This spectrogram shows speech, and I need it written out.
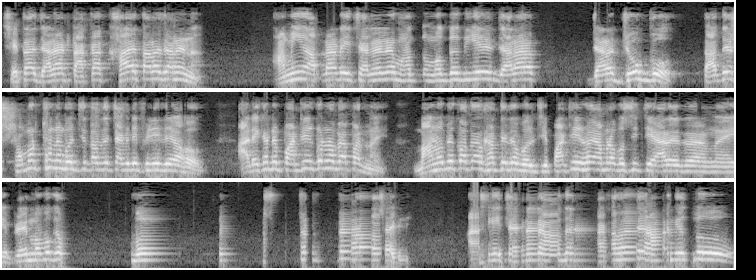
সেটা যারা টাকা খায় তারা জানে না। আমি আপনার এই চ্যানেলের মাধ্য- দিয়ে যারা যারা যোগ্য, তাদের সমর্থনে বলছি তাদের চাকরি ফিরিয়ে দেওয়া হোক। আর এখানে পার্টির কোনো ব্যাপার নয়। মানবিকতার খাতিরে বলছি, পার্টির হয়ে আমরা বসেছি। আর প্রেমবাবুকে আজকে চ্যানেলে আমাদের দেখা হয়েছে, আমরা কিন্তু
